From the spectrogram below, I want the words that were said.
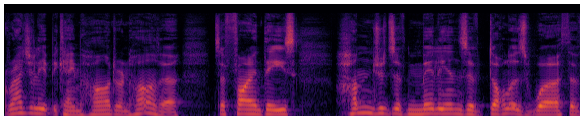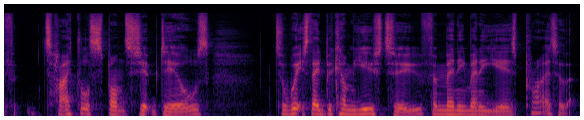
gradually it became harder and harder to find these hundreds of millions of dollars worth of title sponsorship deals to which they'd become used to for many, many years prior to that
